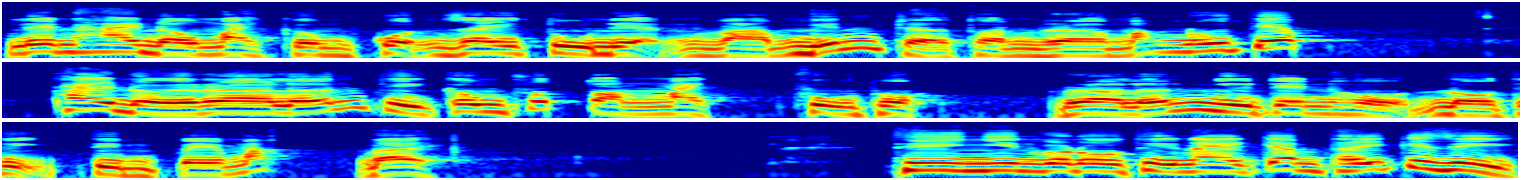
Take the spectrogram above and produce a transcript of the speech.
lên hai đầu mạch gồm cuộn dây tụ điện và biến trở thuần R mắc nối tiếp. Thay đổi R lớn thì công suất toàn mạch phụ thuộc R lớn như trên hồ, đồ thị tìm P mắc. Đây. Thì nhìn vào đồ thị này các em thấy cái gì?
